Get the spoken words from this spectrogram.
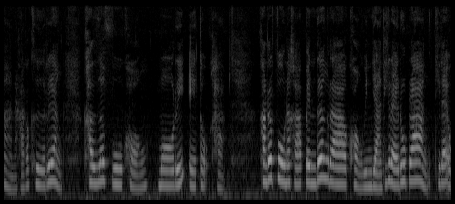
อ่านนะคะ ก็คือเรื่อง Colorful ของโมริเอโตะค่ะ Colorful นะคะเป็นเรื่องราวของวิญญาณที่ไร้รูปร่างที่ได้โอ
